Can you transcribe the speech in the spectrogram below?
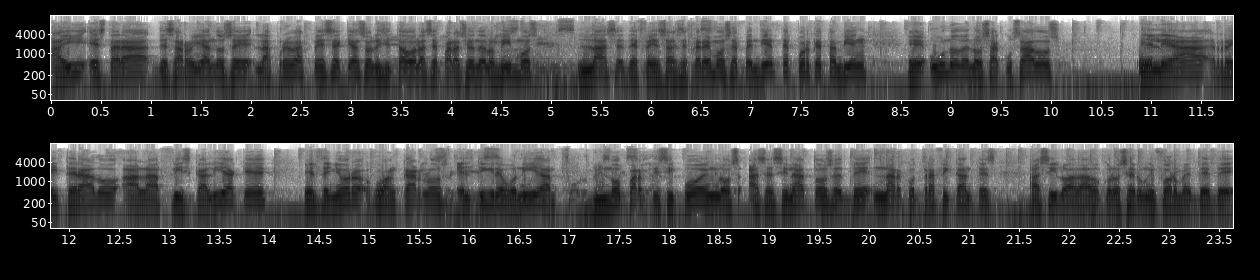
Ahí estará desarrollándose las pruebas pese a que han solicitado la separación de los mismos las defensas. Estaremos pendientes porque también eh, uno de los acusados eh, le ha reiterado a la fiscalía que el señor Juan Carlos El Tigre Bonilla no participó en los asesinatos de narcotraficantes. Así lo ha dado a conocer un informe desde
